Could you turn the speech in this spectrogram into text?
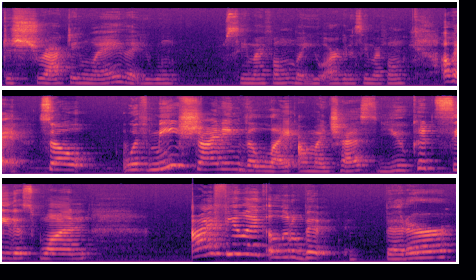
distracting way that you won't see my phone but you are gonna see my phone okay so with me shining the light on my chest you could see this one I feel like a little bit better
